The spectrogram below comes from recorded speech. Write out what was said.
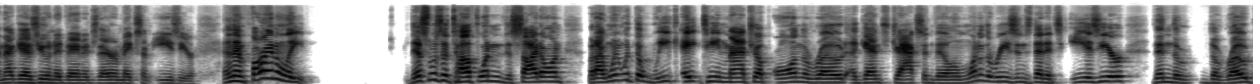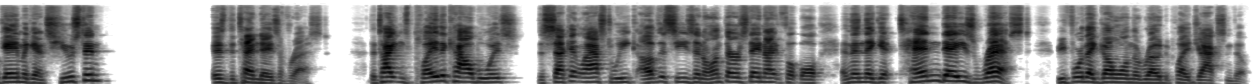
And that gives you an advantage there and makes them easier. And then finally, this was a tough one to decide on, but I went with the week 18 matchup on the road against Jacksonville. And one of the reasons that it's easier than the, the road game against Houston is the 10 days of rest. The Titans play the Cowboys the second last week of the season on Thursday night football, and then they get 10 days rest before they go on the road to play Jacksonville.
